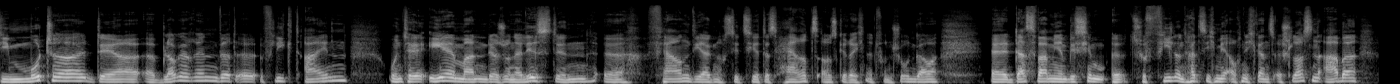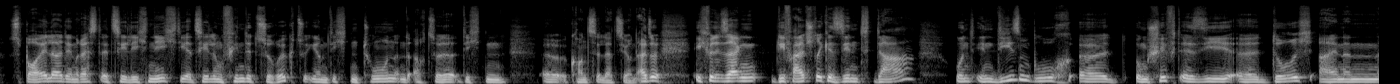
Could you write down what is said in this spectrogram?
Die Mutter der äh, Bloggerin wird, äh, fliegt ein und der Ehemann der Journalistin äh, ferndiagnostiziert das Herz ausgerechnet von Schongauer. Äh, das war mir ein bisschen äh, zu viel und hat sich mir auch nicht ganz erschlossen. Aber Spoiler, den Rest erzähle ich nicht. Die Erzählung findet zurück zu ihrem dichten Ton und auch zur dichten äh, Konstellation. Also ich würde sagen, die Fallstricke sind da und in diesem Buch äh, umschifft er sie äh, durch einen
